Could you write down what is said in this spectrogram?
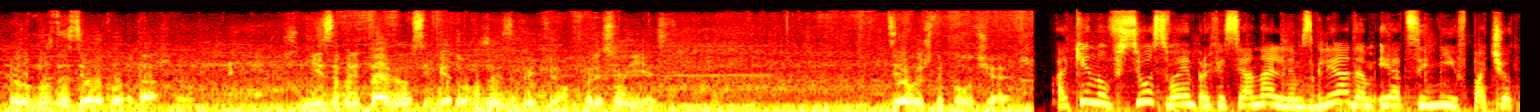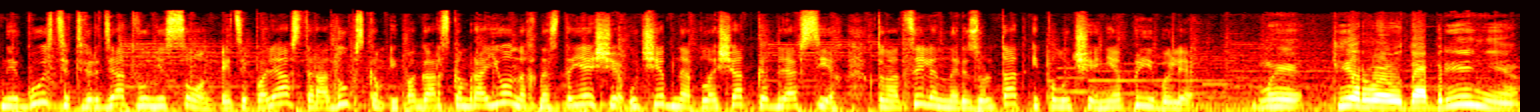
я говорю, нужно сделать вот так. Не изобретай велосипед, он уже изобретен, колесо есть. Делаешь, ты получаешь. Окинув все своим профессиональным взглядом и оценив, почетные гости твердят в унисон. Эти поля в Стародубском и Погарском районах – настоящая учебная площадка для всех, кто нацелен на результат и получение прибыли. Мы первое удобрение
